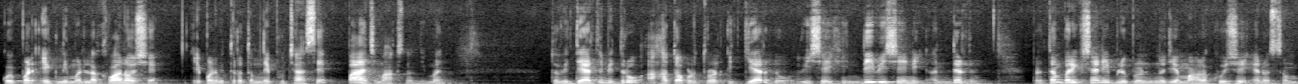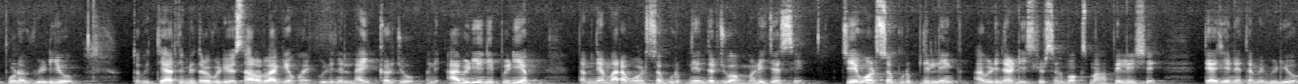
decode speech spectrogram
કોઈ પણ એક નિબંધ લખવાનો છે. એ પણ મિત્રો તમને પૂછાશે પાંચ માર્ક્સનો નિબંધ તો વિદ્યાર્થી મિત્રો, આ હતો આપણું ધોરણ અગિયારનો વિષય, હિન્દી વિષયની અંદરનું. પ્રથમ પરીક્ષાની બ્લુપ્રિન્ટનું જે માળખું છે, એનો સંપૂર્ણ વીડિયો. તો વિદ્યાર્થી મિત્રો, વીડિયો સારો લાગ્યો હોય, વિડીયોને લાઇક કરજો અને આ વિડીયોની પીડીએફ તમને અમારા વોટ્સઅપ ગ્રુપની અંદર જોવા મળી જશે. જે વોટ્સઅપ ગ્રુપની લિંક આ વિડીયોના ડિસ્ક્રિપ્શન બોક્સમાં આપેલી છે, ત્યાં જઈને તમે વીડિયો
